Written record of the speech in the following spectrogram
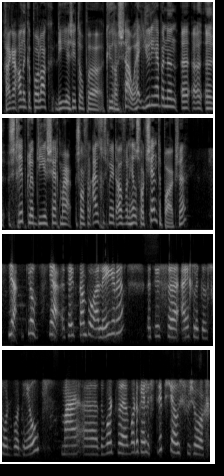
Ga ik naar Anneke Polak, die eh, zit op eh, Curaçao. Hey, jullie hebben een eh, eh, een stripclub die is zeg maar soort van uitgesmeerd over een heel soort centerparks, hè? Ja, klopt. Ja, het heet Campo Alegre. Het is eh, eigenlijk een soort bordeel. Maar eh, er wordt, eh, worden ook hele stripshows verzorgd.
